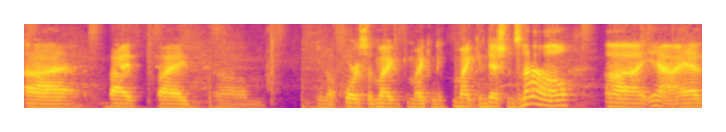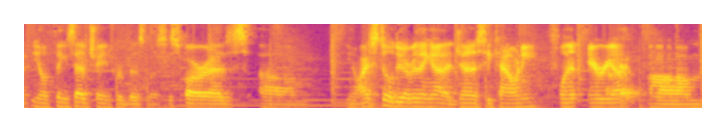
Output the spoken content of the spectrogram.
uh, by by um, you know force of my my my conditions now, uh, yeah, I have you know things have changed for business as far as um, you know I still do everything out of Genesee County, Flint area. Okay. Um,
